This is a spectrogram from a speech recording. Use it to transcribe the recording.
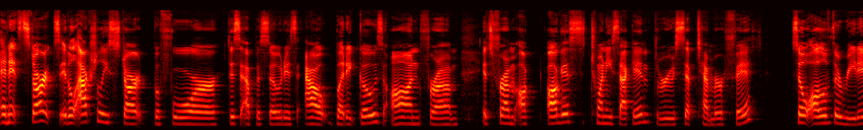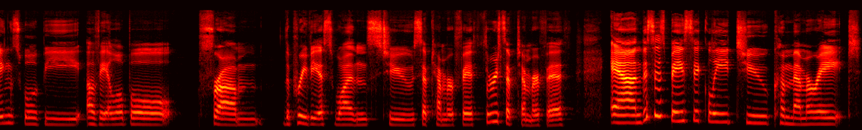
And it starts, it'll actually start before this episode is out, but it goes on from, it's from August 22nd through September 5th. So all of the readings will be available from the previous ones to September 5th through September 5th. And this is basically to commemorate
